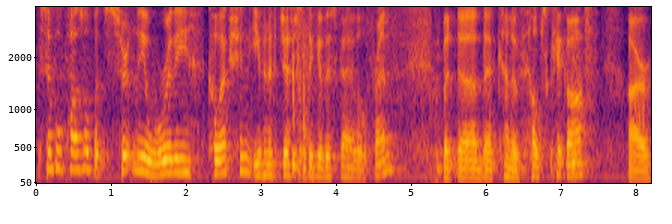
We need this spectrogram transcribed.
simple puzzle, but certainly a worthy collection, even if just to give this guy a little friend. But uh, that kind of helps kick off our,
